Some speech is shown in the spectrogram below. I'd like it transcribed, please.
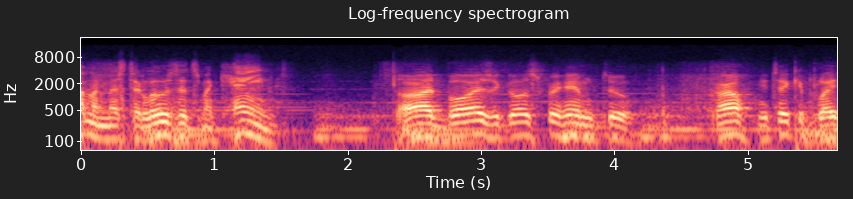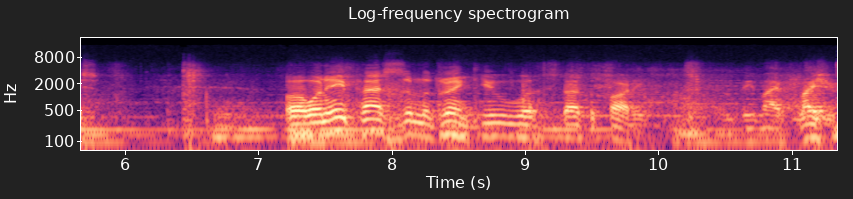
Coming, Mr. Lewis. It's McCain. All right, boys, it goes for him, too. Carl, you take your place. Oh, when he passes him the drink, you uh, start the party. It'll be my pleasure.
